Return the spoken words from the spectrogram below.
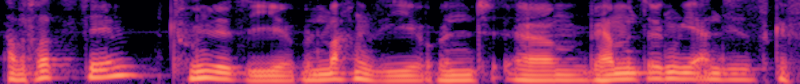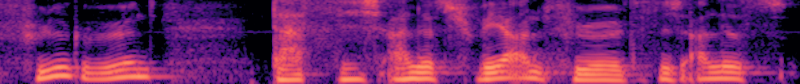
aber trotzdem tun wir sie und machen sie. Und ähm, wir haben uns irgendwie an dieses Gefühl gewöhnt, dass sich alles schwer anfühlt, dass sich alles,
